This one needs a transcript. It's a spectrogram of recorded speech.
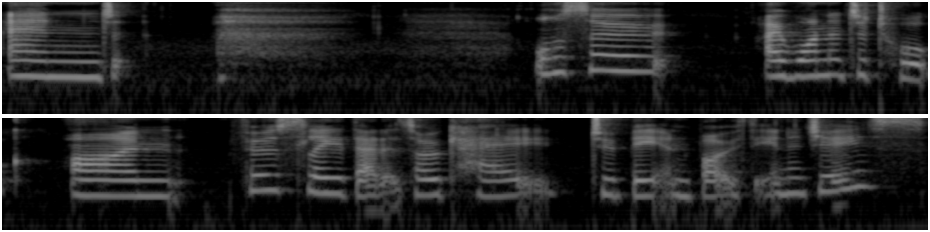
And also, I wanted to talk on firstly that it's okay to be in both energies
